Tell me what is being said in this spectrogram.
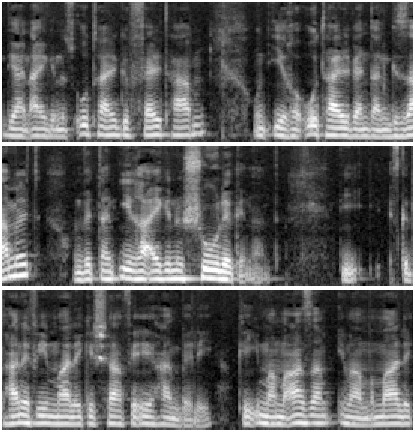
die ein eigenes Urteil gefällt haben und ihre Urteile werden dann gesammelt und wird dann ihre eigene Schule genannt. Die, es gibt Hanafi, Maliki, Shafi'i, Hanbali. Okay, Imam Azam, Imam Malik,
